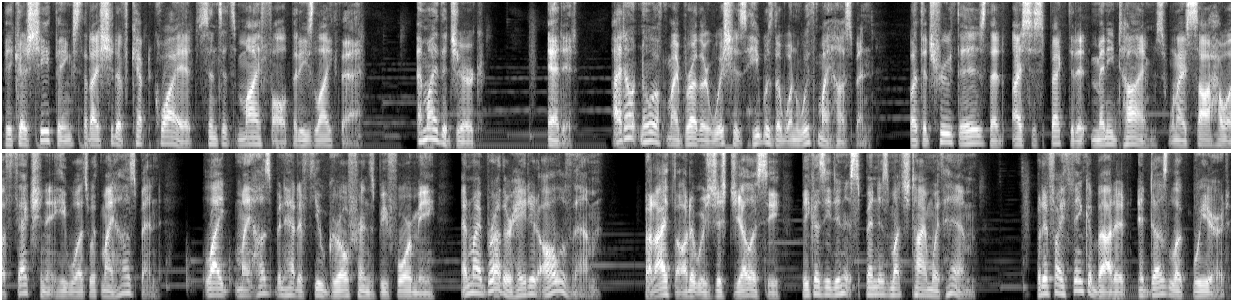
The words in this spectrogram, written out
because she thinks that I should have kept quiet since it's my fault that he's like that. Am I the jerk? Edit. I don't know if my brother wishes he was the one with my husband. But the truth is that I suspected it many times when I saw how affectionate he was with my husband. Like, my husband had a few girlfriends before me, and my brother hated all of them. But I thought it was just jealousy because he didn't spend as much time with him. But if I think about it, it does look weird.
